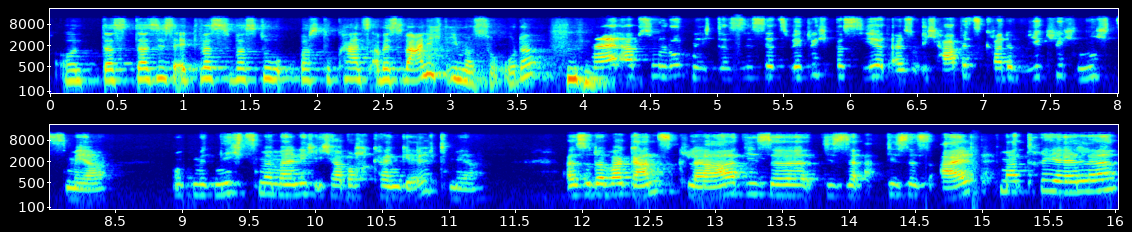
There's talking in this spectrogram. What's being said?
Und das, das ist etwas, was du, was du kannst. Aber es war nicht immer so, oder? Nein, absolut nicht. Das ist jetzt wirklich passiert. Also ich habe jetzt gerade wirklich nichts mehr. Und mit nichts mehr meine ich, ich habe auch kein Geld mehr. Also da war ganz klar, diese, diese, dieses Altmaterielle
